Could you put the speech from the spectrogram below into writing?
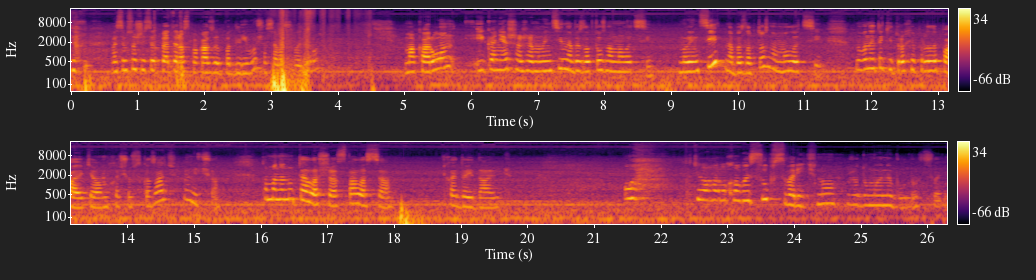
865 раз показываю подливу. Сейчас я вас вытру. Макарон і, звісно ж, млинці на безлактозному молоці. Млинці на безлактозному молоці. Ну, вони такі трохи прилипають, я вам хочу сказати. Ну нічого. Там в мене нутелла ще сталася. Хай доїдають. Ой, хотіла гороховий суп сварити, але вже думаю не буду сьогодні.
